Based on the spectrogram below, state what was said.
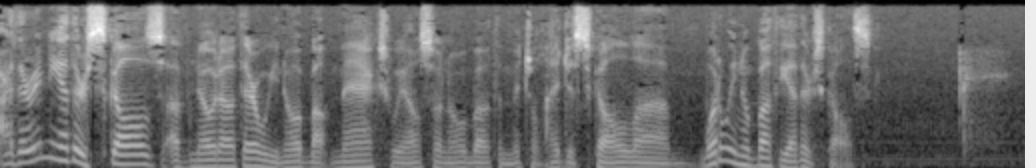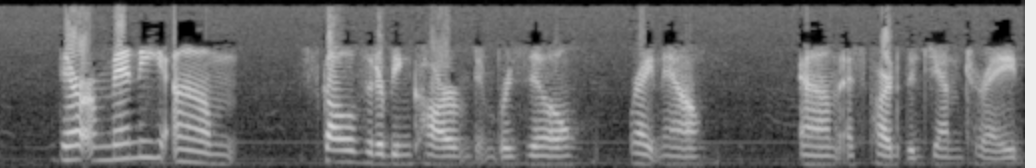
are there any other skulls of note out there? We know about Max. We also know about the Mitchell Hedges skull. Um, what do we know about the other skulls? There are many um, skulls that are being carved in Brazil right now um, as part of the gem trade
